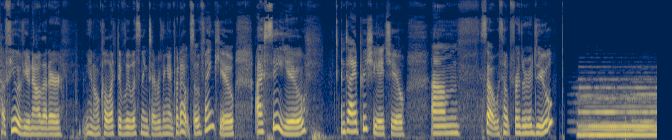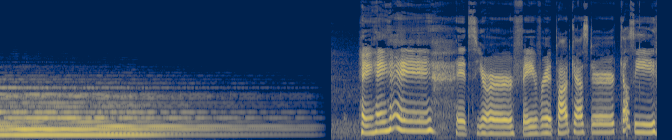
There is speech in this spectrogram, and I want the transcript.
a few of you now that are you know, collectively listening to everything I put out. So thank you. I see you and I appreciate you. Um, so without further ado, Hey, hey, hey. It's your favorite podcaster, Kelsey.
